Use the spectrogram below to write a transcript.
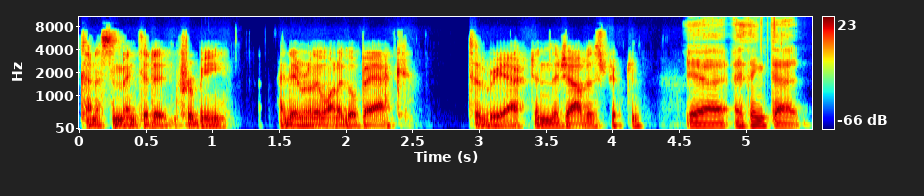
kind of cemented it for me. I didn't really want to go back to React and the JavaScript. Yeah, I think that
